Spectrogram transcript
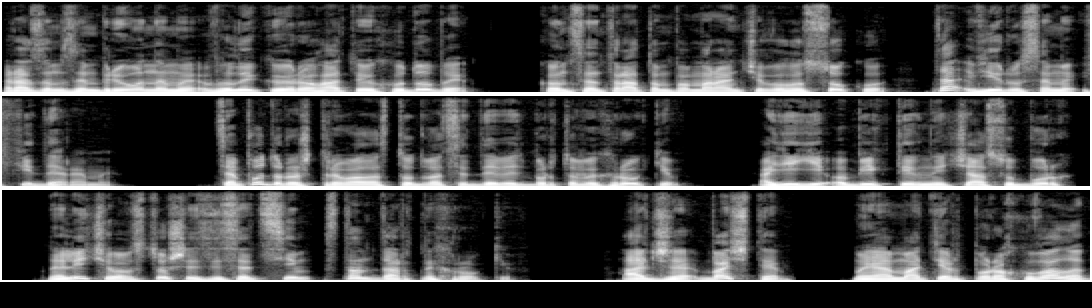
разом з ембріонами великої рогатої худоби, концентратом помаранчевого соку та вірусами-фідерами. Ця подорож тривала 129 бортових років, а її об'єктивний час у борг налічував 167 стандартних років. Адже, бачте, моя матір порахувала,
